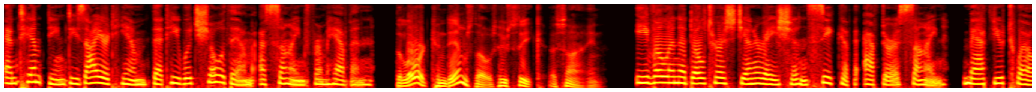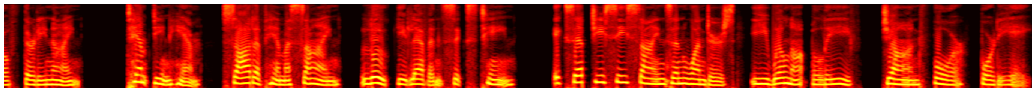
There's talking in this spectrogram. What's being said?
and tempting desired him that he would show them a sign from heaven. The Lord condemns those who seek a sign. Evil and adulterous generation seeketh after a sign. Matthew 12:39. Tempting him, sought of him a sign. Luke 11:16. Except ye see signs and wonders, ye will not believe. John 4:48.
